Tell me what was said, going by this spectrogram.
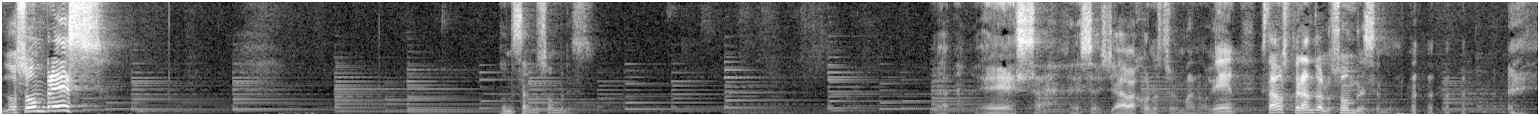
Los hombres. ¿Dónde están los hombres? Esa, esa, ya bajó nuestro hermano. Bien, estamos esperando a los hombres, hermano.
